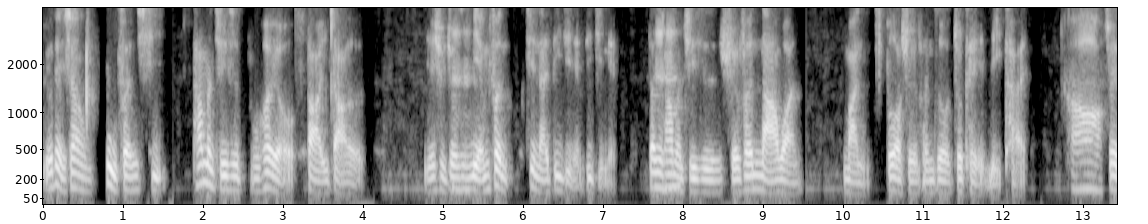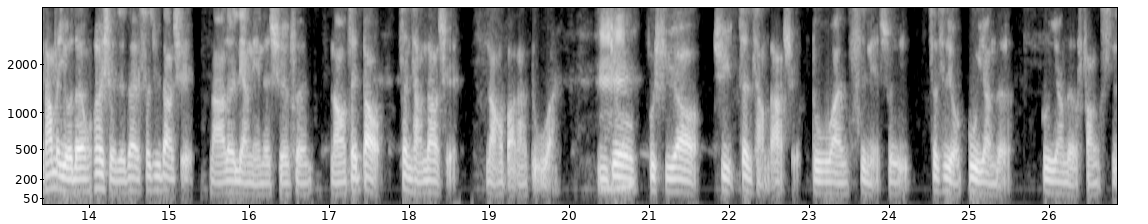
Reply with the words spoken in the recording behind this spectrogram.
有点像不分系，他们其实不会有大一、大二。也许就是年份进来第几年第几年，但是他们其实学分拿完满多少学分之后就可以离开。哦，所以他们有的人会选择在社区大学拿了两年的学分，然后再到正常大学，然后把它读完，你就不需要去正常大学读完四年。所以这是有不一样的不一样的方式。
